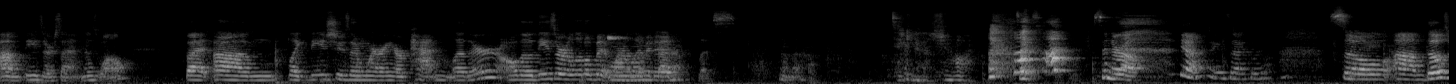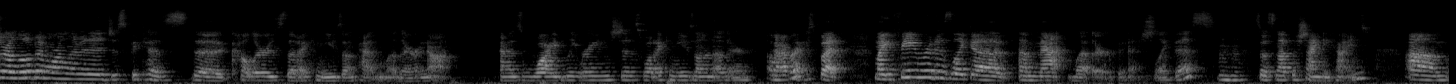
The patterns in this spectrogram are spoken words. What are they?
Um, these are satin as well. But um, like these shoes I'm wearing are patent leather, although these are a little bit more limited. up? Let's take that shoe off. Cinderella. yeah, exactly. So um, those are a little bit more limited just because the colors that I can use on patent leather are not as widely ranged as what I can use on other Okay. fabrics. But my favorite is like a, a matte leather finish like this. Mm-hmm. So it's not the shiny kind. Um,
